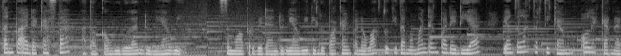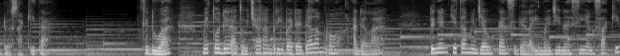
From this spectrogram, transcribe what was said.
tanpa ada kasta atau keunggulan duniawi. Semua perbedaan duniawi dilupakan pada waktu kita memandang pada Dia yang telah tertikam oleh karena dosa kita. Kedua, metode atau cara beribadah dalam roh adalah dengan kita menjauhkan segala imajinasi yang sakit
